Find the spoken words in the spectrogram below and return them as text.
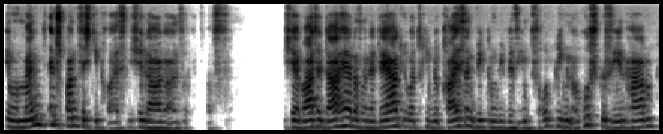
Im Moment entspannt sich die preisliche Lage also etwas. Ich erwarte daher, dass eine derart übertriebene Preisentwicklung, wie wir sie im zurückliegenden August gesehen haben,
